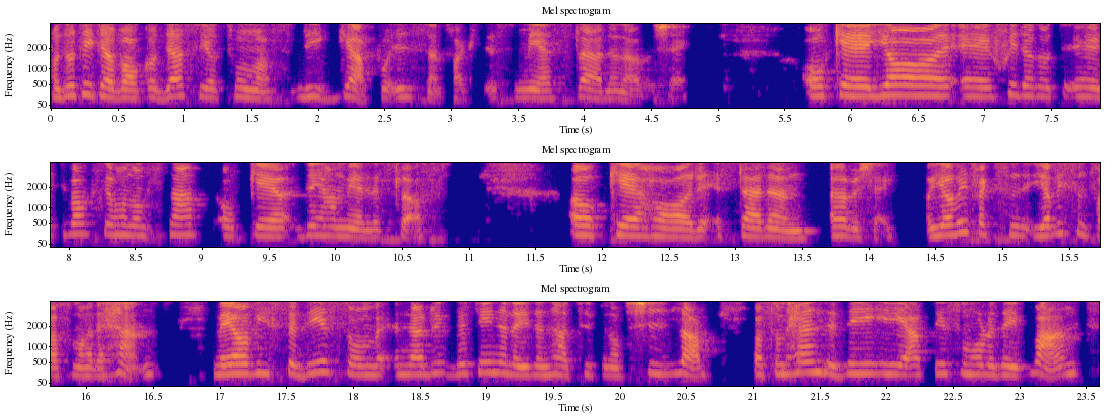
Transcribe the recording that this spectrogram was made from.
Och då tittar jag bakåt, där ser jag Thomas ligga på isen faktiskt, med släden över sig. Och eh, jag eh, skidade eh, tillbaka till honom snabbt och eh, då är han medvetslös. Och eh, har släden över sig. Och jag, vet faktiskt, jag visste inte vad som hade hänt. Men jag visste det som, när du befinner dig i den här typen av kyla, vad som händer det är att det som håller dig varmt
